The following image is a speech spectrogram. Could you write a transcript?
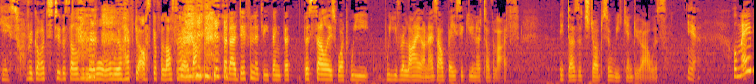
yes, regards to the cells in the wall, we'll have to ask a philosopher about that. But I definitely think that the cell is what we, we rely on as our basic unit of life. It does its job so we can do ours. Yeah. Well, maybe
